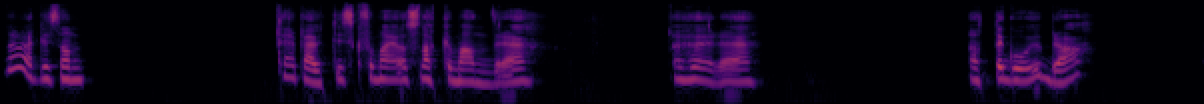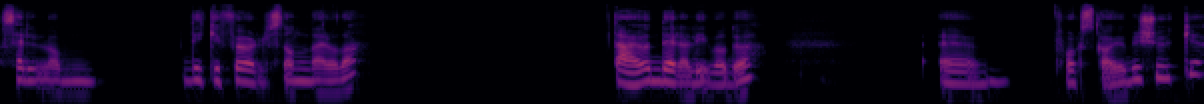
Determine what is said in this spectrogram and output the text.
Det har vært litt sånn terapeutisk for meg å snakke med andre og høre at det går jo bra, selv om det ikke føles sånn der og da. Det er jo en del av livet å dø. Eh, folk skal jo bli sjuke.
